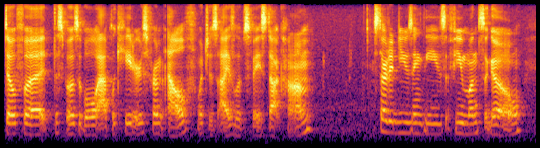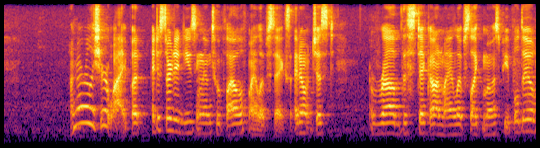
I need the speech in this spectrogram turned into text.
doe foot disposable applicators from e.l.f., which is eyeslipsface.com. Started using these a few months ago. I'm not really sure why, but I just started using them to apply all of my lipsticks. I don't just rub the stick on my lips like most people do.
